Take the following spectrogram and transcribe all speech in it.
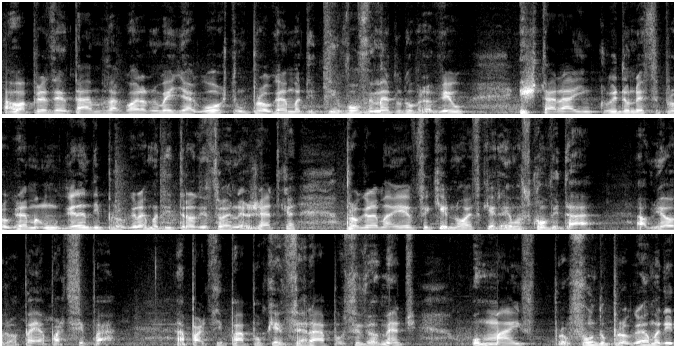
ao apresentarmos agora no mês de agosto um programa de desenvolvimento do Brasil, estará incluído nesse programa um grande programa de transição energética, programa esse que nós queremos convidar a União Europeia a participar. A participar porque será possivelmente o mais profundo programa de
